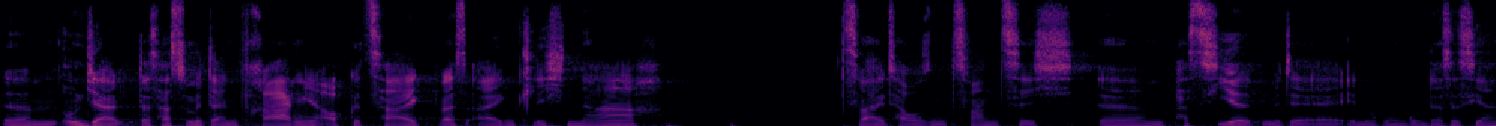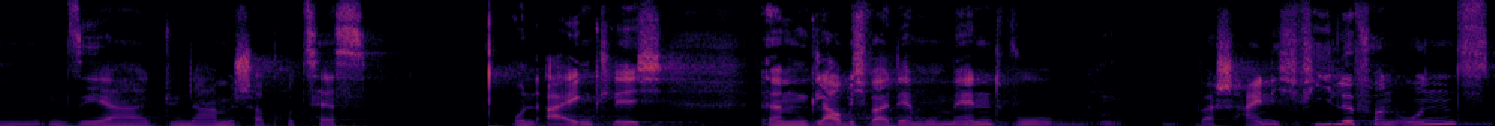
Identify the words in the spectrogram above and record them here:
Ähm, und ja, das hast du mit deinen Fragen ja auch gezeigt, was eigentlich nach 2020 ähm, passiert mit der Erinnerung. Und das ist ja ein, ein sehr dynamischer Prozess. Und eigentlich ähm, glaube ich, war der Moment, wo wahrscheinlich viele von uns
